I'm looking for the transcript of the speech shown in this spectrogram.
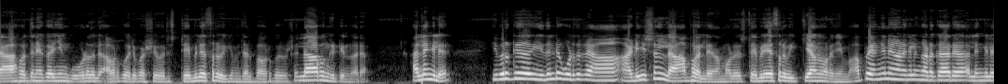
ലാഭത്തിനെ കഴിഞ്ഞും കൂടുതൽ അവർക്ക് ഒരു പക്ഷേ ഒരു സ്റ്റെബിലൈസർ വിൽക്കുമ്പോൾ ചിലപ്പോൾ അവർക്ക് ഒരു പക്ഷേ ലാഭം കിട്ടിയെന്ന് വരാം. അല്ലെങ്കിൽ ഇവർക്ക് ഇതിന്റെ കൂടുതൽ അഡീഷണൽ ലാഭമല്ലേ? നമ്മൾ സ്റ്റെബിലൈസർ വിൽക്കുക എന്ന് പറയുമ്പോൾ അപ്പോൾ എങ്ങനെയാണെങ്കിലും കടക്കാർ അല്ലെങ്കിൽ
